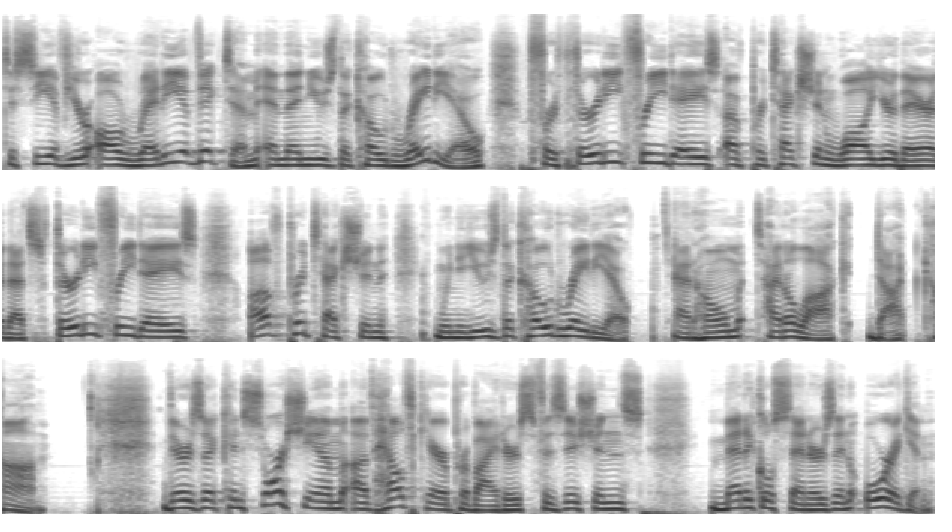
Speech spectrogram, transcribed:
to see if you're already a victim and then use the code RADIO for 30 free days of protection while you're there. That's 30 free days of protection when you use the code RADIO at HometitleLock.com. There's a consortium of healthcare providers, physicians, medical centers in Oregon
